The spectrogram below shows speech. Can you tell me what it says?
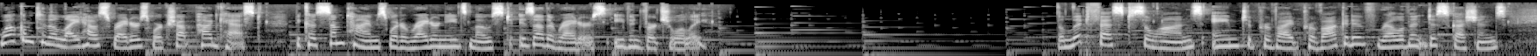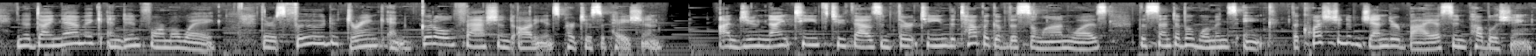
Welcome to the Lighthouse Writers Workshop podcast, because sometimes what a writer needs most is other writers, even virtually. The LitFest salons aim to provide provocative, relevant discussions in a dynamic and informal way. There's food, drink, and good old fashioned audience participation. On June 19, 2013, the topic of the salon was The Scent of a Woman's Ink The Question of Gender Bias in Publishing.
